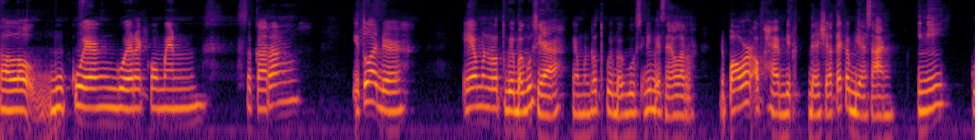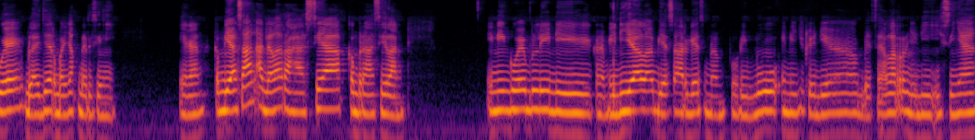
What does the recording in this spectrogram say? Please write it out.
kalau buku yang gue rekomen sekarang itu ada ya menurut gue bagus ya. Yang menurut gue bagus. Ini bestseller. The Power of Habit. Dahsyatnya kebiasaan. Ini gue belajar banyak dari sini. Ya kan? Kebiasaan adalah rahasia keberhasilan. Ini gue beli di media lah biasa harga 90 ribu. Ini juga dia bestseller jadi isinya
